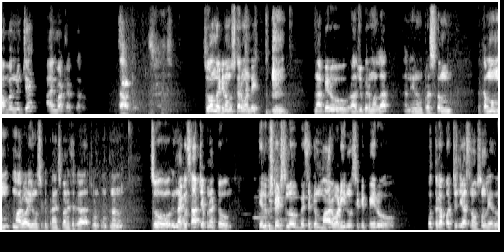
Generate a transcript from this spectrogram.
ఖమ్మం నుంచే ఆయన మాట్లాడతారు. సో అందరికీ నమస్కారం అండి. నా పేరు రాజు పెరుమల్ల. నేను ప్రస్తుతం ఖమ్మం మార్వాడి యూనివర్సిటీ బ్రాంచ్ మేనేజర్గా చూడుకుంటున్నాను సో ఇందాక సార్ చెప్పినట్టు తెలుగు స్టేట్స్లో బేసిక్గా మార్వాడి యూనివర్సిటీ పేరు కొత్తగా పరిచయం చేయాల్సిన అవసరం లేదు.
